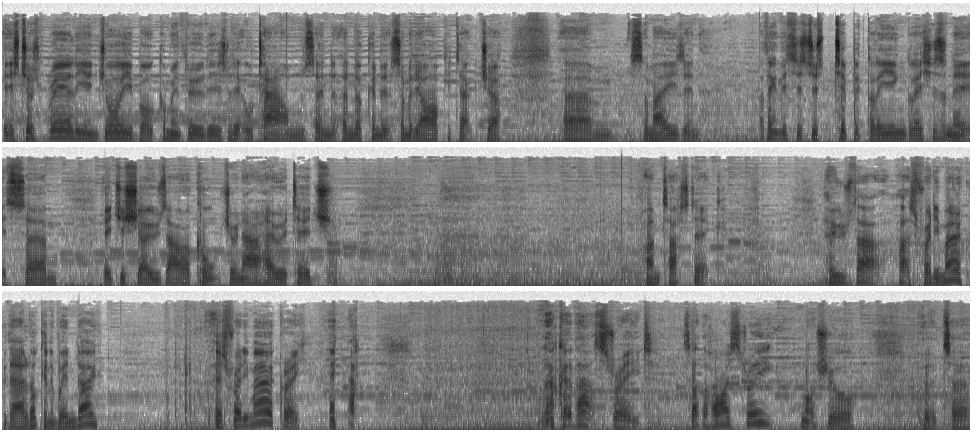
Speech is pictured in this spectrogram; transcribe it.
It's just really enjoyable coming through these little towns and, and looking at some of the architecture. Um, it's amazing. I think this is just typically English, isn't it? It's, um, it just shows our culture and our heritage. Fantastic. Who's that? That's Freddie Mercury there. Look in the window. it's Freddie Mercury. Look at that street. Is that the high street? I'm not sure. But uh,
